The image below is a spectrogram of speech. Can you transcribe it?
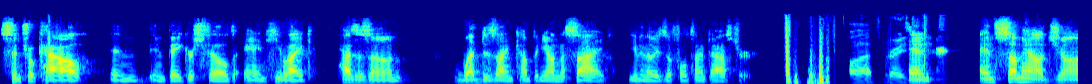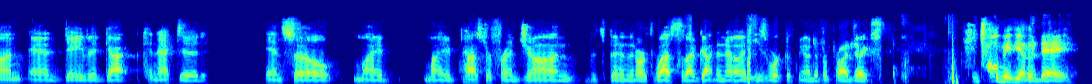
Central Cal in in Bakersfield, and he like has his own web design company on the side, even though he's a full time pastor. Oh, that's crazy. And and somehow John and David got connected, and so my my pastor friend John, that's been in the Northwest that I've gotten to know, and he's worked with me on different projects. He told me the other day,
